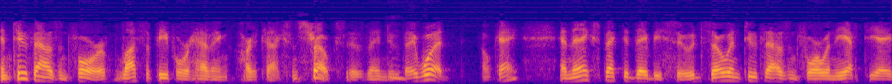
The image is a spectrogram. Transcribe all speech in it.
In 2004, lots of people were having heart attacks and strokes, as they knew mm. they would. Okay? And they expected they'd be sued. So in 2004, when the FDA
